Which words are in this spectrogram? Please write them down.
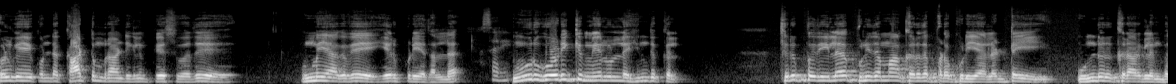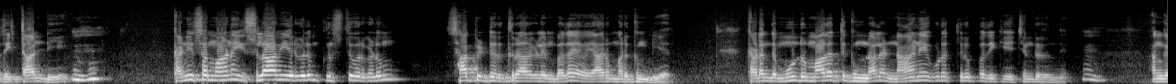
கொள்கையை கொண்ட காட்டும் பிராண்டிகளும் பேசுவது உண்மையாகவே ஏற்புடையதல்ல நூறு கோடிக்கு மேலுள்ள இந்துக்கள் திருப்பதியில புனிதமாக கருதப்படக்கூடிய லட்டை உண்டிருக்கிறார்கள் என்பதை தாண்டி. கணிசமான இஸ்லாமியர்களும் கிறிஸ்துவர்களும் சாப்பிட்டு இருக்கிறார்கள் என்பதை யாரும் மறுக்க முடியாது கடந்த மூன்று மாதத்துக்கு முன்னால நானே கூட திருப்பதிக்கு சென்றிருந்தேன். அங்க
